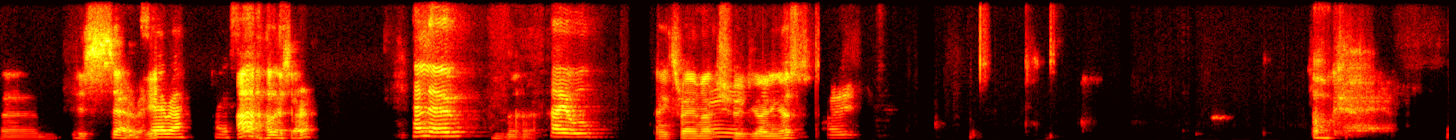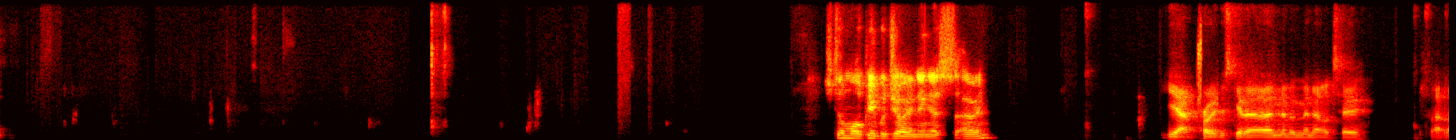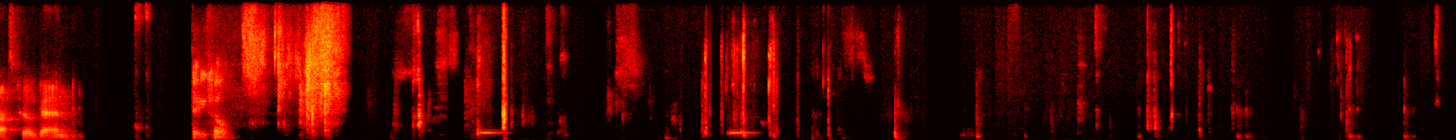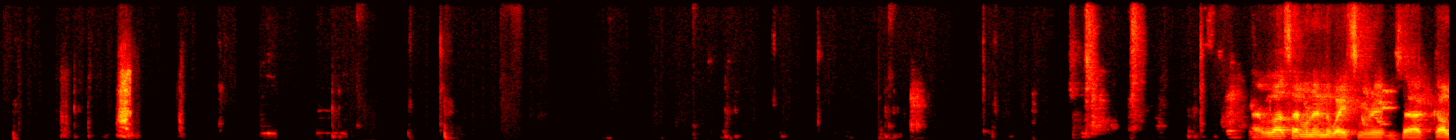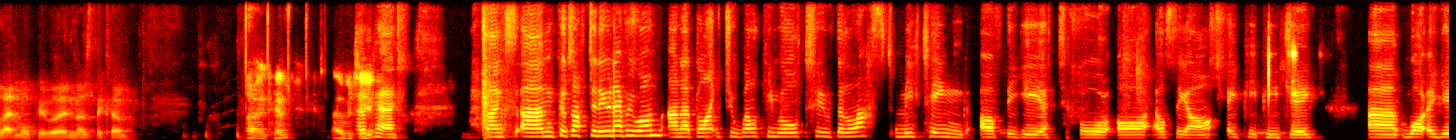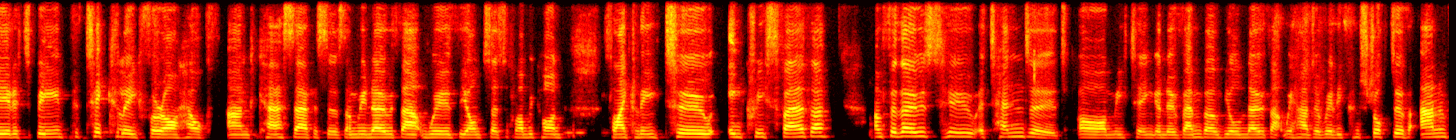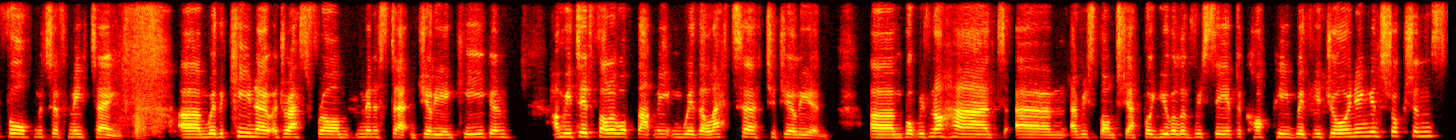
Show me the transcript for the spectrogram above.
Um, is Sarah here? Sarah. Hi, Sarah. Ah, hello, Sarah. Hello. Hi, all. Thanks very much hey. for joining us. Hi. Okay. Still more people joining us, Owen? Yeah, probably just give it another minute or two. So that last people get in. Okay, cool. Uh, well, that's everyone in the waiting room, so I'll let more people in as they come. All right, Kim, over to okay. you. Okay. Thanks. Um, good afternoon, everyone, and I'd like to welcome you all to the last meeting of the year for our LCR APPG. Uh, what a year it's been, particularly for our health and care services. And we know that with the onset of Omicron, it's likely to increase further. And for those who attended our meeting in November, you'll know that we had a really constructive and informative meeting um, with a keynote address from Minister Gillian Keegan. And we did follow up that meeting with a letter to Gillian. Um, but we've not had um, a response yet, but you will have received a copy with your joining instructions.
